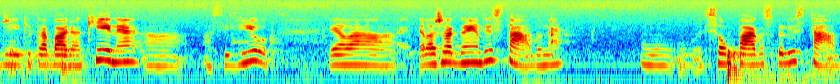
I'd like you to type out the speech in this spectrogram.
de que trabalham aqui, né, a, a civil, ela, ela já ganha do Estado, né? Um- são pagos pelo Estado.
